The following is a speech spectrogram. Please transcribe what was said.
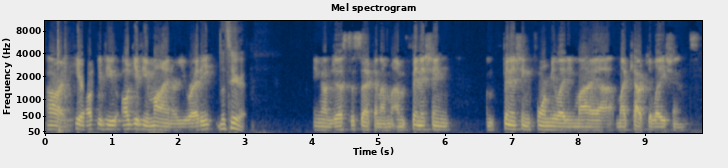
All right, here I'll give you. I'll give you mine. Are you ready? Let's hear it. Hang on just a second. I'm I'm finishing. I'm finishing formulating my uh, my calculations.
